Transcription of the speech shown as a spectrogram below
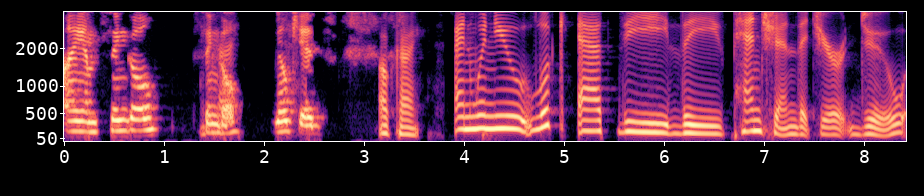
I am single. Single. Okay. No kids. Okay. And when you look at the the pension that you're due,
